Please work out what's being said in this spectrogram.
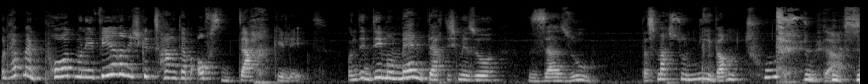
Und hab mein Portemonnaie, während ich getankt habe, aufs Dach gelegt. Und in dem Moment dachte ich mir so, Sasu, das machst du nie. Warum tust du das?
